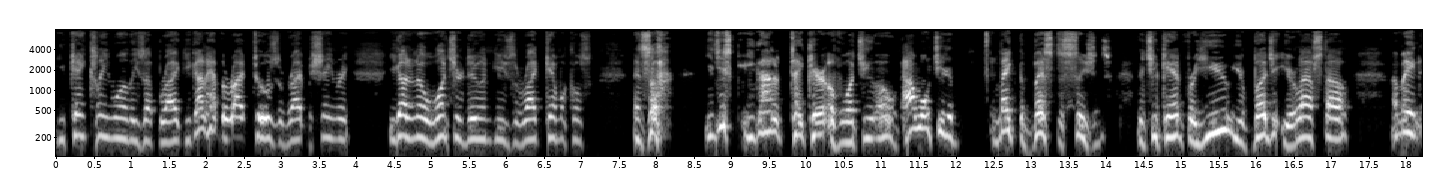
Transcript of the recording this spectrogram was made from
you can't clean one of these up right. You got to have the right tools, the right machinery. You got to know what you're doing, use the right chemicals. And so you just, you got to take care of what you own. I want you to make the best decisions that you can for you, your budget, your lifestyle. I mean,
